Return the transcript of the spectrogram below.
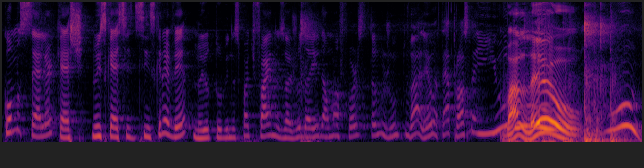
como Sellercast. Não esquece de se inscrever no YouTube e no Spotify. Nos ajuda aí, dá uma força. Tamo junto. Valeu, até a próxima e... Valeu! Uh!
